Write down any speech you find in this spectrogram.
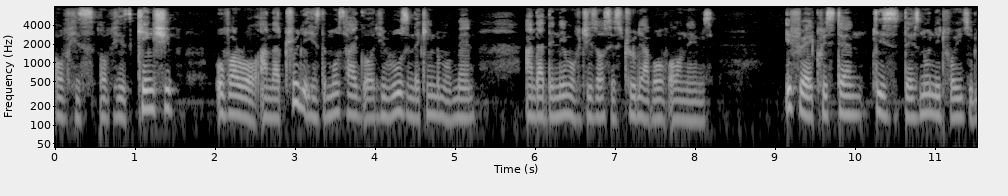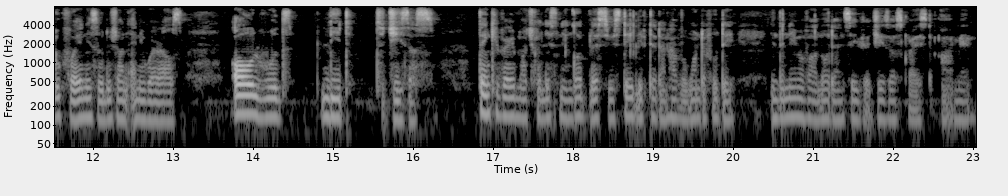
of His of His kingship overall, and that truly He's the Most High God. He rules in the kingdom of men, and that the name of Jesus is truly above all names. If you're a Christian, please, there's no need for you to look for any solution anywhere else. All roads lead to Jesus. Thank you very much for listening. God bless you. Stay lifted and have a wonderful day. In the name of our Lord and Savior Jesus Christ. Amen.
